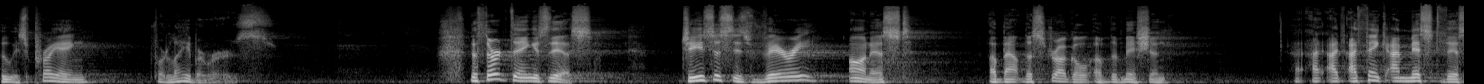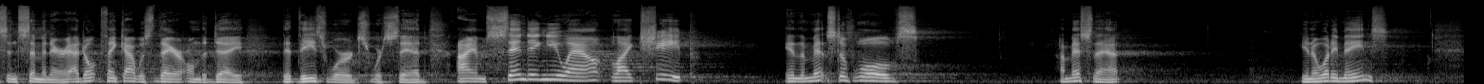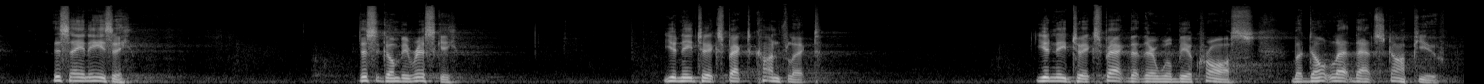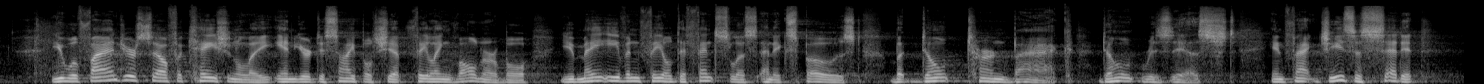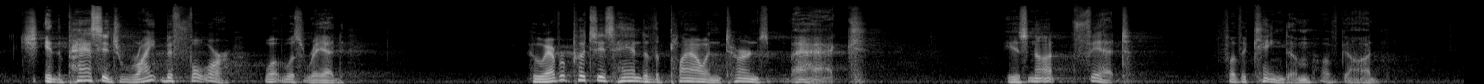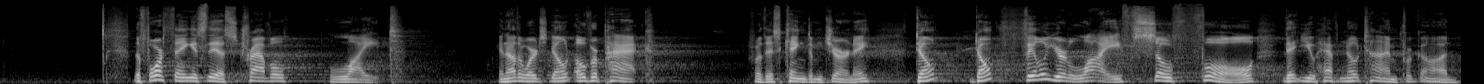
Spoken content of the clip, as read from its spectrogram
who is praying for laborers. The third thing is this Jesus is very honest about the struggle of the mission. I, I, I, think I missed this in seminary. I don't think I was there on the day that these words were said. I am sending you out like sheep in the midst of wolves. I missed that. You know what he means? This ain't easy. This is going to be risky. You need to expect conflict. You need to expect that there will be a cross, but don't let that stop you. You will find yourself occasionally in your discipleship feeling vulnerable. You may even feel defenseless and exposed, but don't turn back. Don't resist. In fact, Jesus said it in the passage right before what was read. Whoever puts his hand to the plow and turns back is not fit for the kingdom of God. The fourth thing is this travel light. In other words, don't overpack for this kingdom journey. Don't, don't fill your life so full that you have no time for God.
